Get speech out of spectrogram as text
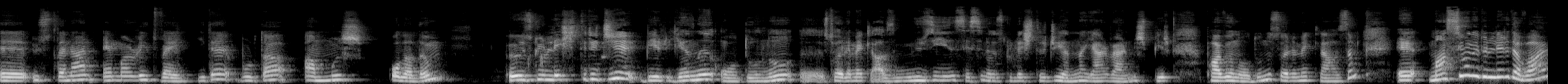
e, üstlenen Emma Ridway'i de burada anmış olalım özgürleştirici bir yanı olduğunu e, söylemek lazım. Müziğin sesin özgürleştirici yanına yer vermiş bir pavyon olduğunu söylemek lazım. E, mansiyon ödülleri de var.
